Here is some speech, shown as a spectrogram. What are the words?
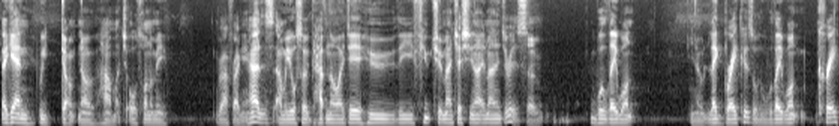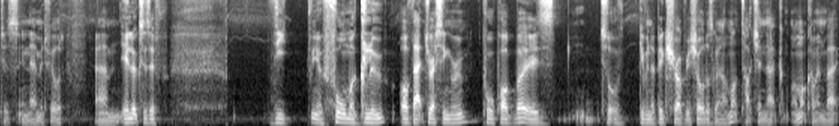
again, we don't know how much autonomy Ralf Rangnick has, and we also have no idea who the future Manchester United manager is. So, will they want, you know, leg breakers or will they want creators in their midfield? Um, it looks as if the you know former glue of that dressing room, Paul Pogba, is sort of giving a big shrug of his shoulders, going, "I'm not touching that. I'm not coming back."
